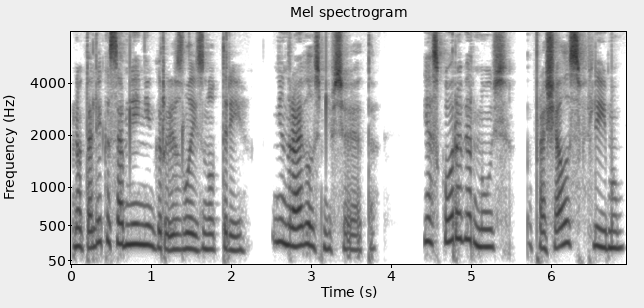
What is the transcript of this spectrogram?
Но талика сомнений грызла изнутри. Не нравилось мне все это. Я скоро вернусь. Попрощалась с Флимом.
